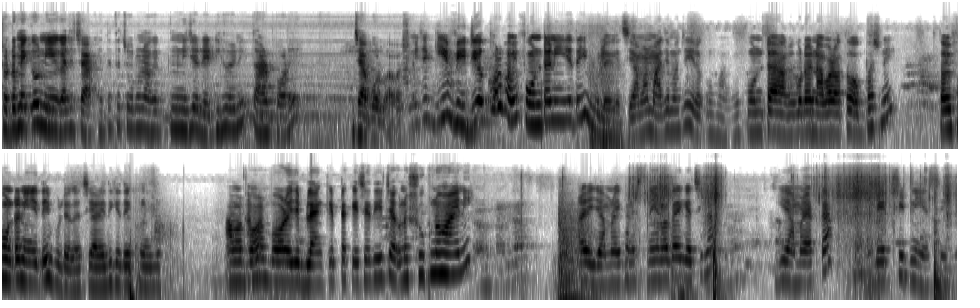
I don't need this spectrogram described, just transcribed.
ছোটো মেয়েকেও নিয়ে গেছে চা খেতে। তো চলুন আগে একটু নিজে রেডি হয়ে নিই, তারপরে যাব ওর বাবার। আমি যে গিয়ে ভিডিও করব, আমি ফোনটা নিয়ে যেতেই ভুলে গেছি। আমার মাঝে মাঝে এরকম হয়। ফোনটা আগে করে নেওয়ার অত অভ্যাস নেই। তো আমি ফোনটা নিয়ে যেতেই ভুলে গেছি। আর এদিকে দেখুন এই যে আমার আমার বর এই যে ব্ল্যাঙ্কেটটা কেচে দিয়েছে এখনও শুকনো হয়নি। আর এই যে আমরা এখানে স্নেহলতায় গেছিলাম গিয়ে আমরা একটা বেডশিট নিয়ে এসেছি।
